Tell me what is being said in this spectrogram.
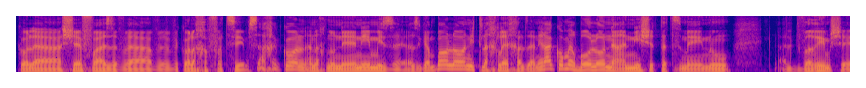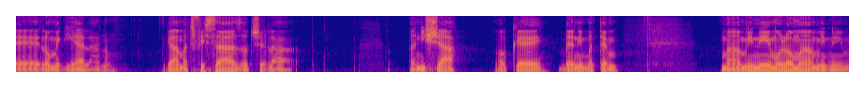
כל השפע הזה וה, ו, וכל החפצים. סך הכל, אנחנו נהנים מזה. אז גם בואו לא נתלכלך על זה. אני רק אומר, בואו לא נעניש את עצמנו על דברים שלא מגיע לנו. גם התפיסה הזאת של הענישה, אוקיי? בין אם אתם מאמינים או לא מאמינים.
